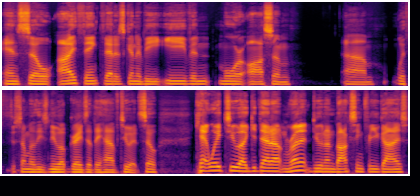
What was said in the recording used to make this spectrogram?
And so I think that it's going to be even more awesome um, with some of these new upgrades that they have to it. So can't wait to uh, get that out and run it, do an unboxing for you guys.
